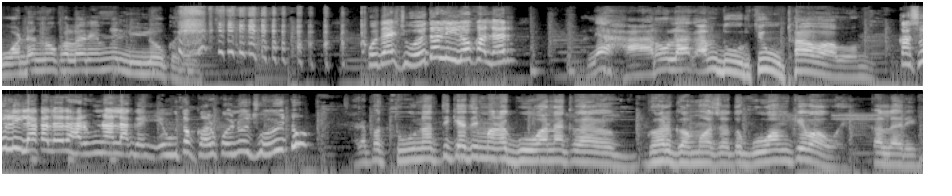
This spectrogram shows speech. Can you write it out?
બોર્ડર નો કલર એમને લીલો કરીએ. ખોદાય જોયો તો લીલો કલર? એટલે હારો લાગ આમ દૂરથી ઉઠાવા આવો આમ કશું લીલા કલર હારું ના લાગે એવું તો ઘર કોઈનું જોયું તું? અરે પણ તું નથી કહેતી મને ગોવાના ઘર ગમે છે તો ગોવામાં કેવા હોય કલરિંગ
